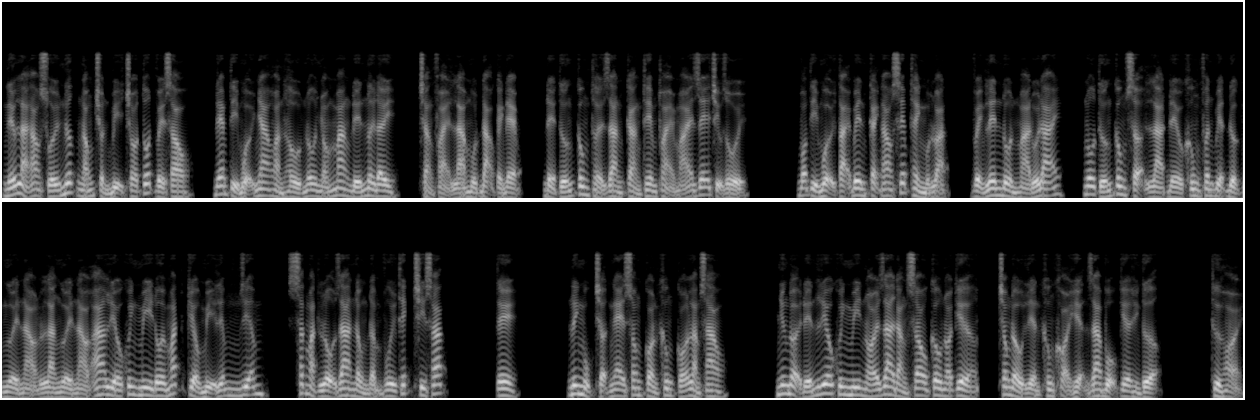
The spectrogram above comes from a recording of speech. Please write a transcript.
nếu là ao suối nước nóng chuẩn bị cho tốt về sau, đem tỉ mội nha hoàn hầu nô nhóm mang đến nơi đây, chẳng phải là một đạo cảnh đẹp, để tướng công thời gian càng thêm thoải mái dễ chịu rồi. Bọn tỉ mội tại bên cạnh ao xếp thành một loạt, vểnh lên đồn mà đối đãi nô tướng công sợ là đều không phân biệt được người nào là người nào. A liều khinh mi đôi mắt kiểu mị liễm diễm, sắc mặt lộ ra nồng đậm vui thích chi sắc. T. Ninh mục chợt nghe xong còn không có làm sao. Nhưng đợi đến liêu khinh mi nói ra đằng sau câu nói kia, trong đầu liền không khỏi hiện ra bộ kia hình tượng. Thử hỏi,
